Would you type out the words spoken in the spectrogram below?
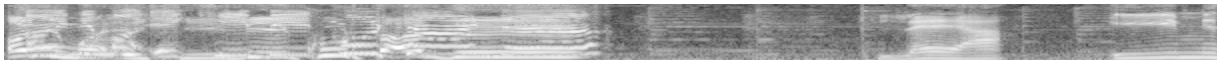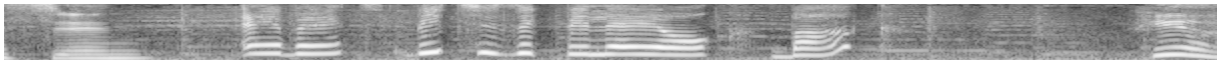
Anima ekibi kurtardı. Lea, iyi misin? Evet, bir çizik bile yok. Bak, Phew,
